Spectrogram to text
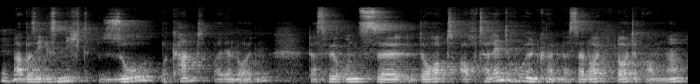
mhm. aber sie ist nicht so bekannt bei den Leuten, dass wir uns äh, dort auch Talente holen können, dass da Leut, Leute kommen. Ne?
